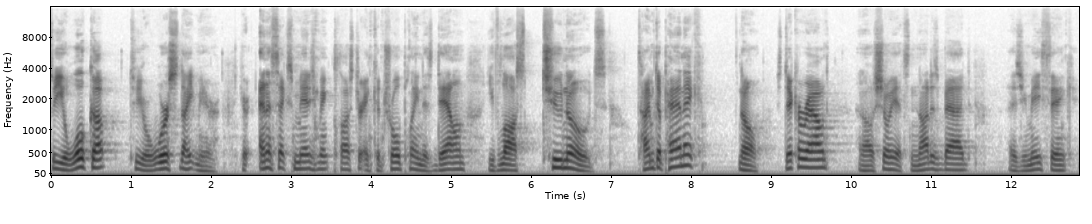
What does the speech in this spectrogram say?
So you woke up to your worst nightmare. Your NSX management cluster and control plane is down. You've lost two nodes. Time to panic? No. Stick around and I'll show you it's not as bad as you may think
